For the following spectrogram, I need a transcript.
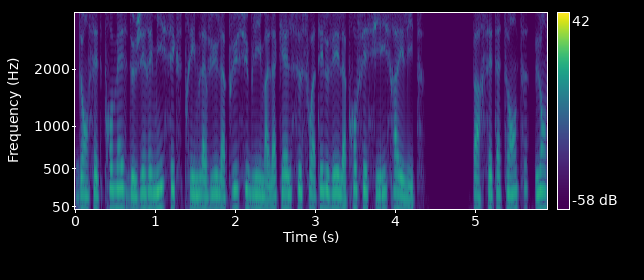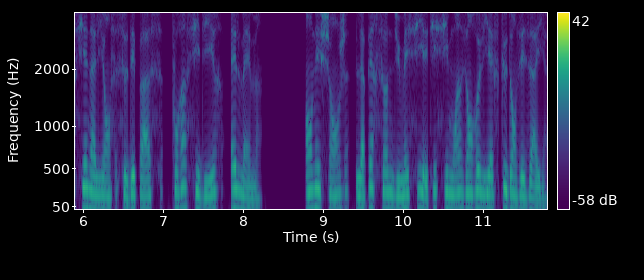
Dans cette promesse de Jérémie s'exprime la vue la plus sublime à laquelle se soit élevée la prophétie israélite. Par cette attente, l'ancienne alliance se dépasse, pour ainsi dire, elle-même. En échange, la personne du Messie est ici moins en relief que dans Ésaïe.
